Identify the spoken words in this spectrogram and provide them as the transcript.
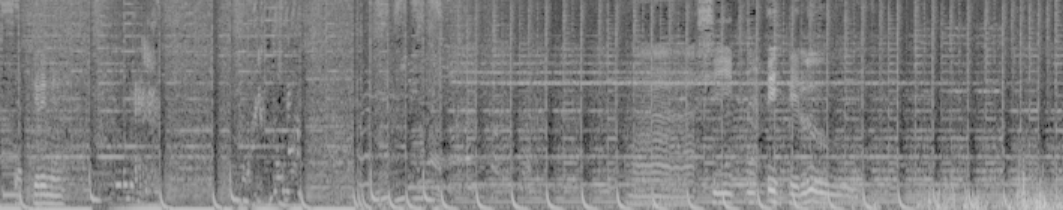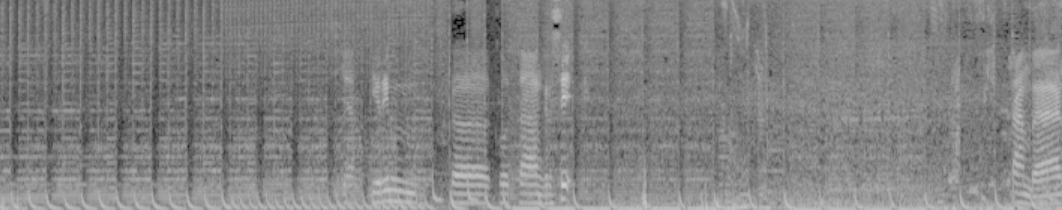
siap kirim ini. Nah si putih belu kirim ke kota Gresik. Tambahan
